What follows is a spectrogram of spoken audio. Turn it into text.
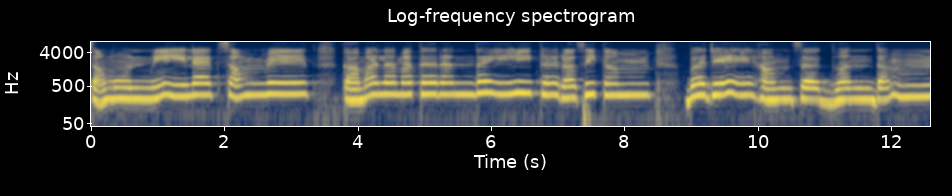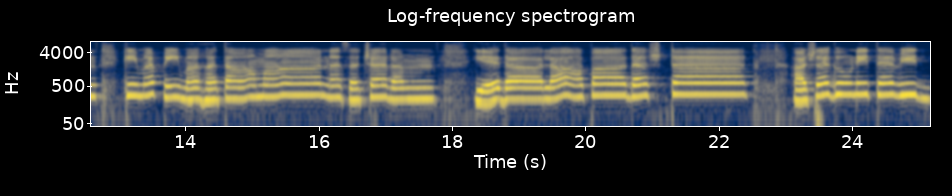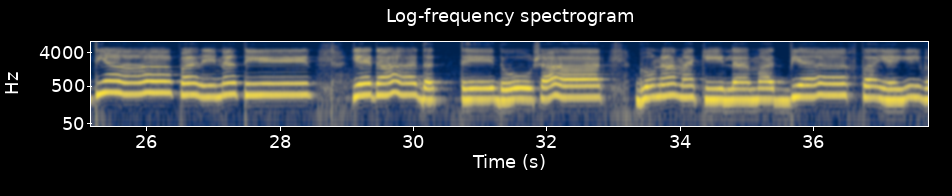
समुन्मीलत्संवेत् कमलमकरन्दैकरसिकं भजेऽहं सद्वन्द्वं किमपि महतामानसचरं यदालापादष्टात् अशगुणितविद्यापरिणतिर्यदा दत्ते दोषात् गुणमखिलमद्भ्यः पयैव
